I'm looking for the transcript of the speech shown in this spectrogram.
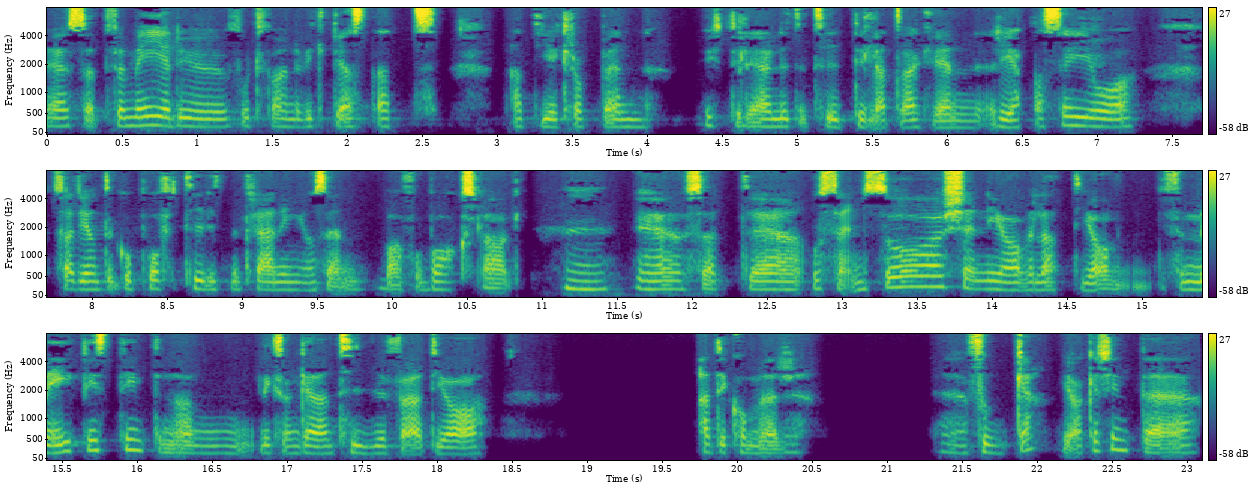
Eh, så att för mig är det ju fortfarande viktigast att, att ge kroppen ytterligare lite tid till att verkligen repa sig och så att jag inte går på för tidigt med träningen och sen bara får bakslag. Eh, Så att, eh, och sen så känner jag väl att jag, för mig finns det inte någon liksom, garanti för att jag att det kommer eh, funka. Jag kanske inte,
